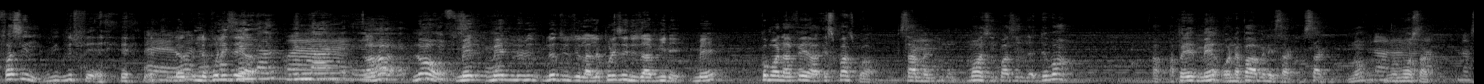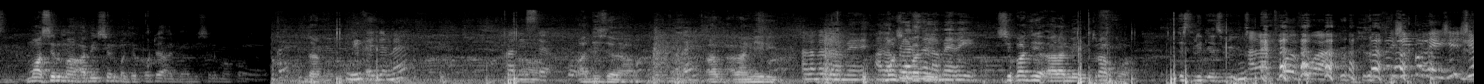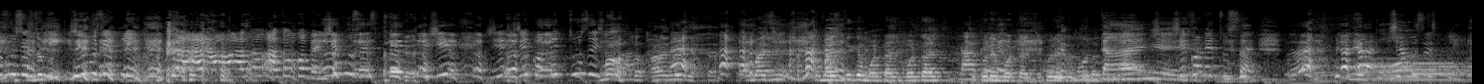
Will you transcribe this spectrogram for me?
Facile, vite, fait. le, policier. Ah, ah, non, mais, le- jour là, le policier nous a vidé. Mais comme on a fait un espace quoi, ça, mais moi je suis passé de- devant. Ah, Après, mais on n'a pas amené sac, sac, non? Non, Non, non, mon non, sac. non. Moi seulement, habillé seulement, j'ai porté habillé seulement comme ça. D'accord. Oui. Et demain? À 10 heures. À 10 heures, à, à la mairie. À la mairie. À la Moi, je suis place de la mairie. Je suis parti à la mairie trois fois. Explique, explique. À la trois fois. Je connais, je, je vous explique, je vous explique. À, à- à ton- à ton copain, je vous explique. Je, je, je connais tous ces Moi, choses. à la mairie, on m'a dit, on m'a expliqué montage, montage. Je connais montage, je connais le montage. Je connais tout ça. Je vous explique.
